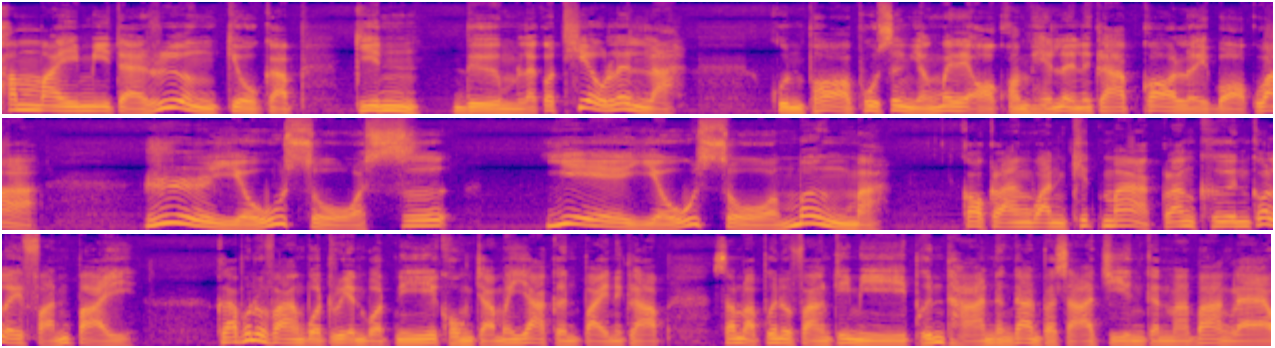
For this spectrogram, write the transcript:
ทำไมมีแต่เรื่องเกี่ยวกับกินดื่มแล้วก็เที่ยวเล่นล่ะ คุณพ่อผู้ซึ่งยังไม่ได้ออกความเห็นเลยนะครับ ก็เลยบอกว่า日有所思夜有所梦嘛ก็กลางวันคิดมากกลางคืนก็เลยฝันไปครับเพื่อนผู้ฟังบทเรียนบทนี้คงจะไม่ยากเกินไปนะครับสำหรับเพื่อนผู้ฟังที่มีพื้นฐานทางด้านภาษาจีนกันมาบ้างแล้ว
